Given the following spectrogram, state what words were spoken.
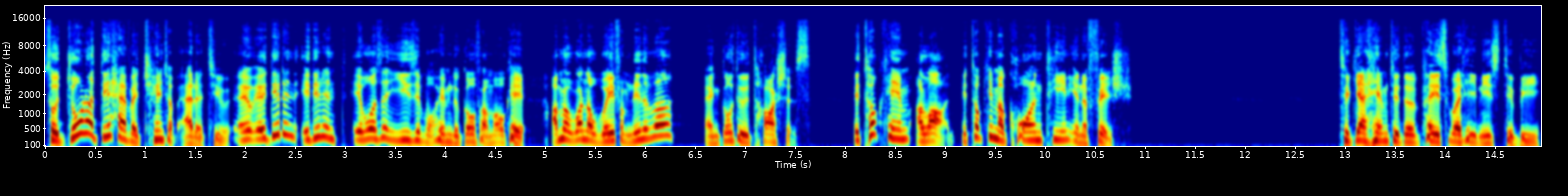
So Jonah did have a change of attitude. It, it, didn't. It didn't. It wasn't easy for him to go from okay, I'm gonna run away from Nineveh and go to Tarshish. It took him a lot. It took him a quarantine in a fish to get him to the place where he needs to be.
